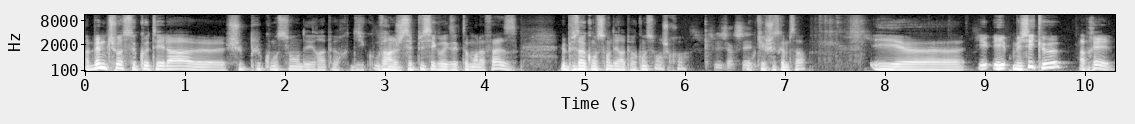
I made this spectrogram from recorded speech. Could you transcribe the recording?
ah, même tu vois ce côté-là, euh, je suis plus conscient des rappeurs dits, enfin, je sais plus c'est quoi exactement la phase, le plus inconscient des rappeurs conscients, je crois, je vais chercher. ou quelque chose comme ça. Et, euh, et, et- mais je sais que, après,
